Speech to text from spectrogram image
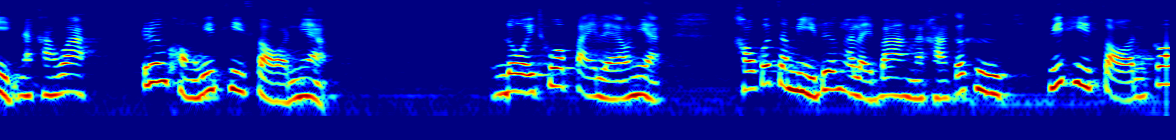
อีกนะคะว่า เรื่องของวิธีสอนเนี่ยโดยทั่วไปแล้วเนี่ย เขาก็จะมีเรื่องอะไรบ้างนะคะ ก็คือวิธีสอนก็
